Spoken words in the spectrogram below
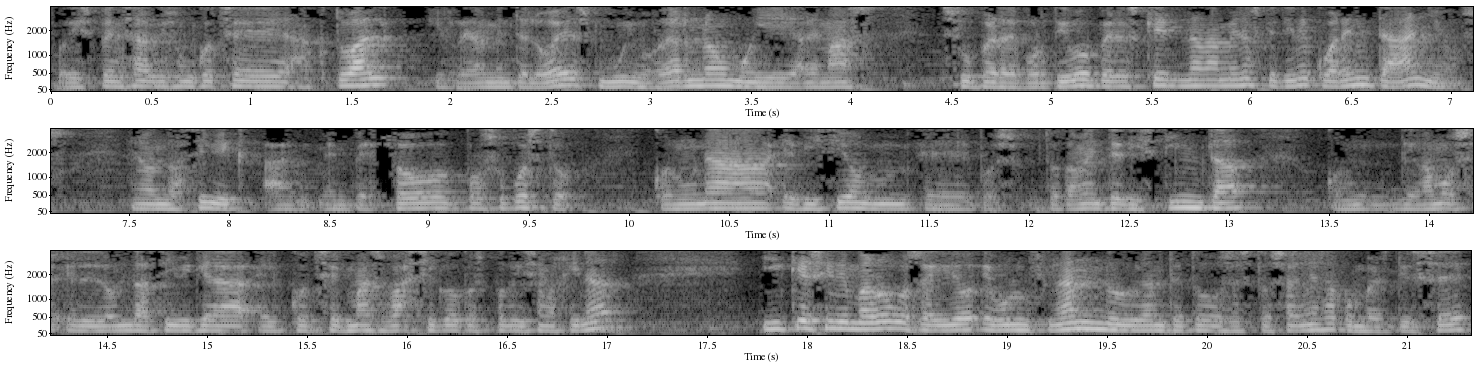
podéis pensar que es un coche actual, y realmente lo es, muy moderno, muy además súper deportivo, pero es que nada menos que tiene 40 años el Honda Civic. Empezó, por supuesto, con una edición eh, pues totalmente distinta, con digamos el Honda Civic era el coche más básico que os podéis imaginar y que sin embargo pues, ha ido evolucionando durante todos estos años a convertirse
